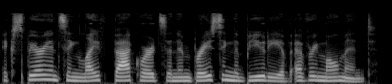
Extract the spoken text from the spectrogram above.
experiencing life backwards and embracing the beauty of every moment.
